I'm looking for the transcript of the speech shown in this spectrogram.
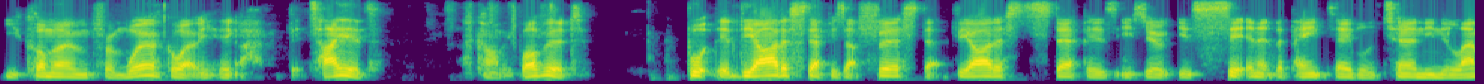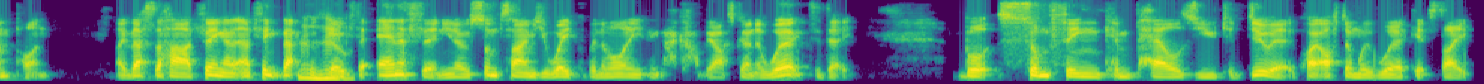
you come home from work or whatever, you think oh, I'm a bit tired, I can't be bothered. But the, the hardest step is that first step. The hardest step is is is sitting at the paint table and turning your lamp on. Like that's the hard thing, and I think that could mm-hmm. go for anything. You know, sometimes you wake up in the morning, you think I can't be asked going to work today, but something compels you to do it. Quite often with work, it's like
